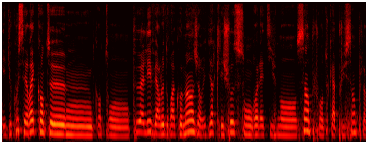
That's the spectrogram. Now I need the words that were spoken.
Et du coup, c'est vrai que quand, euh, quand on peut aller vers le droit commun, j'ai envie de dire que les choses sont relativement simples, ou en tout cas plus simples.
